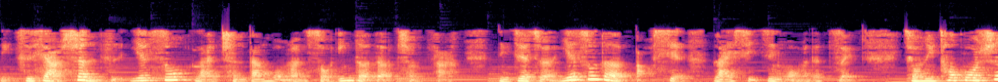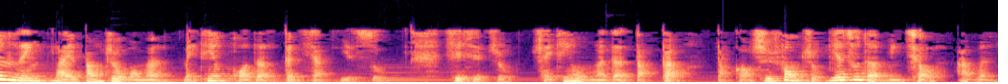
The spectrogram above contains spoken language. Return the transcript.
你赐下圣子耶稣来承担我们所应得的惩罚，你借着耶稣的宝血来洗净我们的罪，求你透过圣灵来帮助我们每天活得更像耶稣。谢谢主垂听我们的祷告，祷告是奉主耶稣的名求，阿门。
